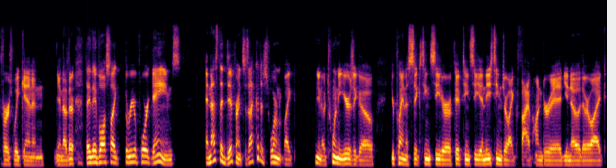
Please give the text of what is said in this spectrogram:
first weekend. And, you know, they're, they, they've lost like three or four games. And that's the difference is I could have sworn like, you know, 20 years ago, you're playing a 16 seed or a 15 seed, and these teams are like 500. You know, they're like,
